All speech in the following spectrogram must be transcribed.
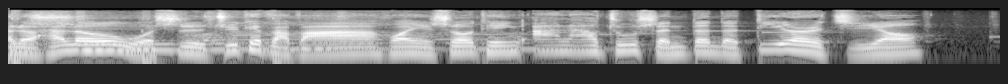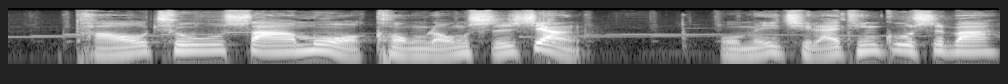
Hello，Hello，我是 GK 爸爸，欢迎收听《阿拉猪神灯》的第二集哦。逃出沙漠恐龙石像，我们一起来听故事吧。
